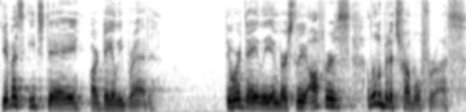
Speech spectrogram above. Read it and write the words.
Give us each day our daily bread. The word daily in verse 3 offers a little bit of trouble for us.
